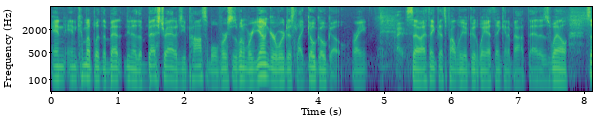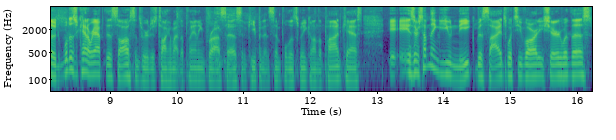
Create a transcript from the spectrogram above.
and and come up with the best, you know, the best strategy possible. Versus when we're younger, we're just like go go go, right? Right. So I think that's probably a good way of thinking about that as well. So we'll just kind of wrap this off since we were just talking about the planning process and keeping it simple this week on the podcast. Is there something unique besides what you've already shared with us?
